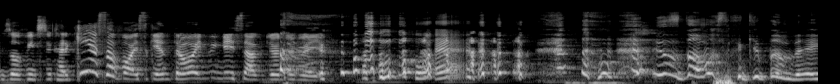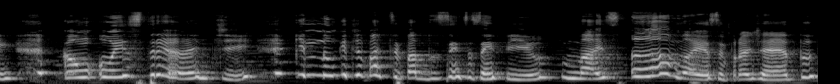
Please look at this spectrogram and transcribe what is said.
os ouvintes ficarem, quem é essa voz que entrou e ninguém sabe de onde veio? É? Estamos aqui também com o estreante que nunca tinha participado do Ciência Sem Fio, mas ama esse projeto,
